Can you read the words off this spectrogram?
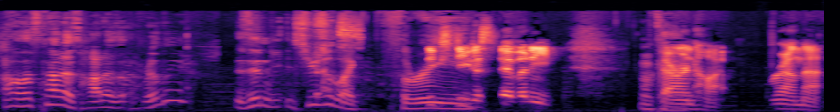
Oh, it's not as hot as really. Is it? It's usually like Yes. three 60 to 70 okay. Fahrenheit. Around that.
